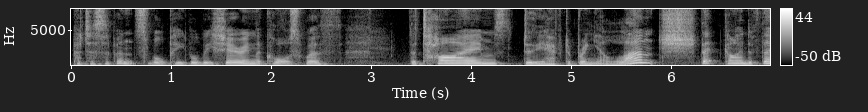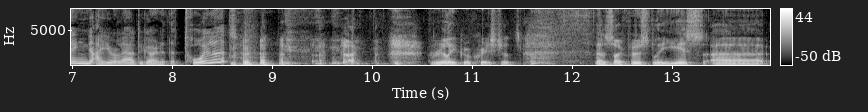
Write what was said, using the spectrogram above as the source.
participants will people be sharing the course with? The times? Do you have to bring your lunch? That kind of thing. Are you allowed to go to the toilet? really good questions. So, firstly, yes, uh,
